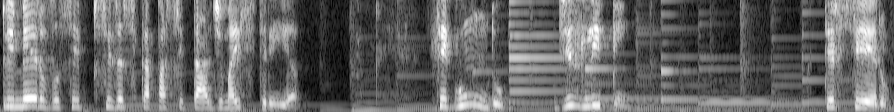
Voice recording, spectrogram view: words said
Primeiro, você precisa se capacitar de maestria. Segundo, de sleeping. Terceiro,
